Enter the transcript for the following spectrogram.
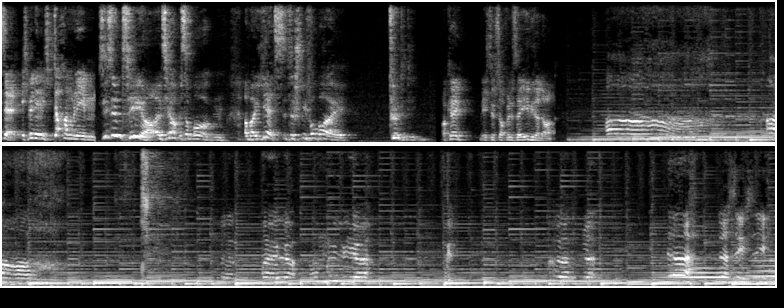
Denkste, ich bin nämlich doch am Leben. Sie sind zäher als Herpes am Morgen, aber jetzt ist das Spiel vorbei. Tötet ihn. Okay, nächste Staffel ist ja eh wieder da. Meine Familie. Dass ich sie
